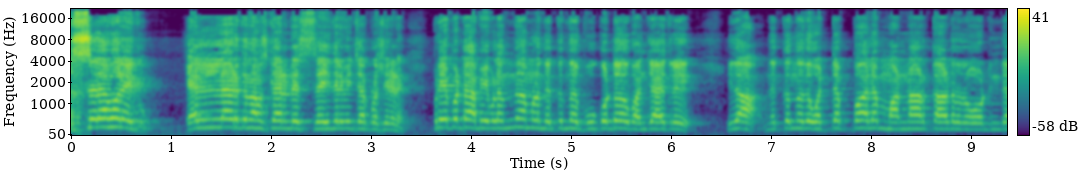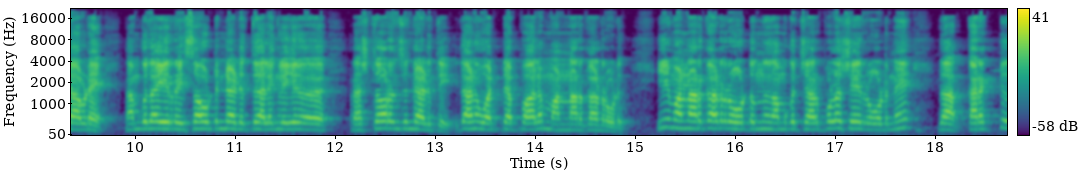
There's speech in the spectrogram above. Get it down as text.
അസ്സലാമലൈക്കും. എല്ലാവർക്കും നമസ്കാരം. സെയ്ദൽ വി ചെർപ്പശ്ശേരിയാണ് പ്രിയപ്പെട്ട അഭിപ്രായം ഇന്ന് നമ്മൾ നിൽക്കുന്നത് പൂക്കോട്ട് പഞ്ചായത്തിൽ ഇതാ നിൽക്കുന്നത് ഒറ്റപ്പാലം മണ്ണാർക്കാട് റോഡിന്റെ അവിടെ. നമുക്കിതാ ഈ റിസോർട്ടിന്റെ അടുത്ത് അല്ലെങ്കിൽ ഈ റെസ്റ്റോറൻസിന്റെ അടുത്ത്. ഇതാണ് ഒറ്റപ്പാലം മണ്ണാർക്കാട് റോഡ്. ഈ മണ്ണാർക്കാട് റോഡിൽ നിന്ന് നമുക്ക് ചെർപ്പുളശ്ശേരി റോഡിനെ ഇതാ കറക്റ്റ്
